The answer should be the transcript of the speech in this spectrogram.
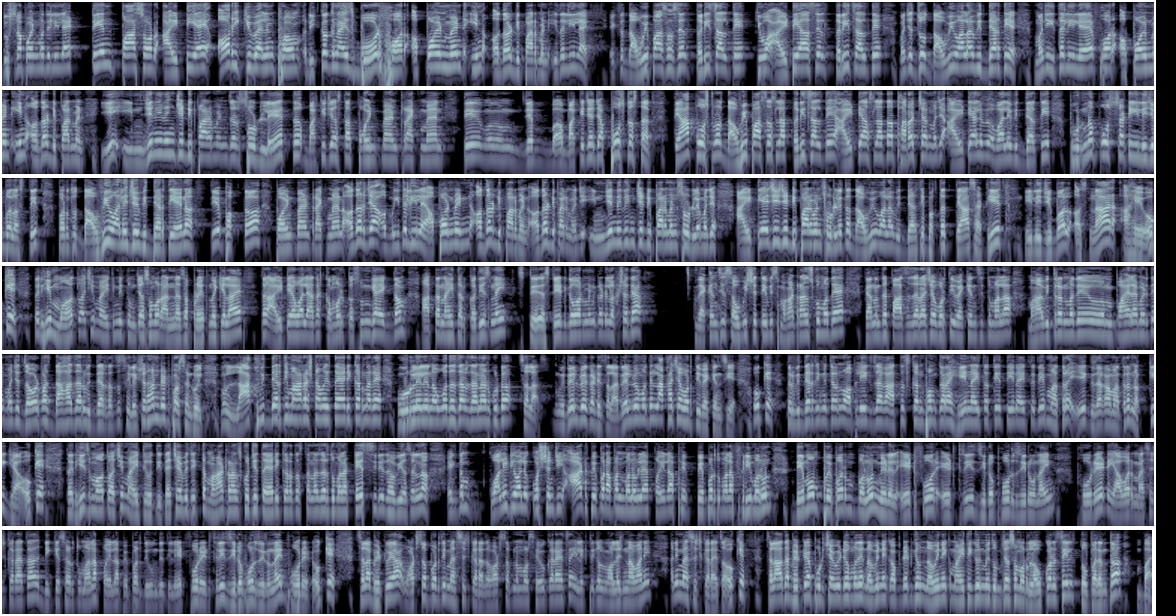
दुसरा पॉईंटमध्ये लिहिलं आहे ten pass or I T I or equivalent from recognise board for appointment in other department इथं लिहिलं आहे एक तर दहावी पास असेल तरी चालते किंवा आय टी आय असेल तरी चालते. म्हणजे जो दहावीवाला विद्यार्थी आहे म्हणजे इथं लिहिले आहे for appointment in other department हे इंजिनिअरिंगचे डिपार्टमेंट जर सोडले तर बाकीचे असतात पॉइंटमॅन ट्रॅकमॅन ते जे बाकीच्या ज्या पोस्ट असतात त्या पोस्टवर दहावी पास असला तरी चालते. आय टी असला तर फारच छान. म्हणजे आय टी वाले विद्यार्थी पूर्ण पोस्टसाठी इलिजिबल असतील परंतु दहावीवाले जे विद्यार्थी आहे ना ते फक्त पॉइंटमॅन ट्रॅकमॅन अदर ज्या इथं लिहिलं आहे appointment in other department other department म्हणजे इंजिनिअरिंगचे डिपार्टमेंट सोडले म्हणजे आय टी आयचे जे डिपार्टमेंट सोडले तर दहावीवाला विद्यार्थी फक्त त्यासाठीच इलिजिबल असणार आहे. ओके तर ही महत्वाची माहिती मी तुमच्यासमोर आणण्याचा प्रयत्न केला आहे तर आय टी आयवाले आता कमर कसून घ्या एकदम. आता नाही तर कधीच नाही. स्टे स्टेट गव्हर्नमेंटकडे लक्ष द्या. वॅकन्सी सव्वीसशे तेवीस महाट्रान्सकोमध्ये आहे. त्यानंतर पाच हजाराच्या वरती वॅकन्सी तुम्हाला महावितरणमध्ये पाहायला मिळते. म्हणजे जवळपास दहा हजार विद्यार्थ्याचं सिलेक्शन हंड्रेड पर्सेंट होईल. मग लाख विद्यार्थी महाराष्ट्रामध्ये तयारी करणार आहे. उरलेले नव्वद हजार जाणार कुठं? चला रेल्वेकडे चला. रेल्वेमध्ये लाखाच्या वरती वॅकन्सी आहे. ओके तर विद्यार्थी मित्रांनो आपली एक जागा आताच कन्फर्म करा. हे नाही तर ते ते नाही तर ते. मात्र एक जागा मात्र नक्की घ्या. ओके तर हीच महत्वाची माहिती होती. त्याच्या व्यतिरिक्त महाट्रान्सकोची तयारी करत असताना जर तुम्हाला टेस्ट सिरीज हवी असेल ना एकदम क्वालिटीवाले क्वेश्चनची आठ पेपर आपण बनवला आहे पहिला पेपर तुम्हाला फ्री म्हणून डेमो पेपर म्हणून मिळेल. Eight four eight three zero four zero nine four eight यावर मेसेज करायचा. डी के सर तुम्हाला पहिला पेपर देऊन देतील. Eight four eight three zero four zero nine four eight okay चला भेटूया. व्हॉट्सअपवरती मेसेज करायचा. व्हॉट्सअप नंबर सेव्ह करायचा. इलेक्ट्रिकल नॉलेज नावाने आणि मेसेज करायचा. ओके चला आता भेटूया पुढच्या व्हिडिओमध्ये नवीन एक अपडेट घेऊन नवीन एक माहिती घेऊन मी तुमच्यासमोर लवकर येईल. तोपर्यंत बाय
